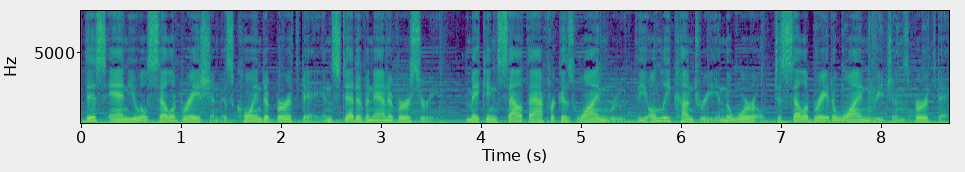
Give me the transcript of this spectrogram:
This annual celebration is coined a birthday instead of an anniversary, making South Africa's wine route the only country in the world to celebrate a wine region's birthday.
